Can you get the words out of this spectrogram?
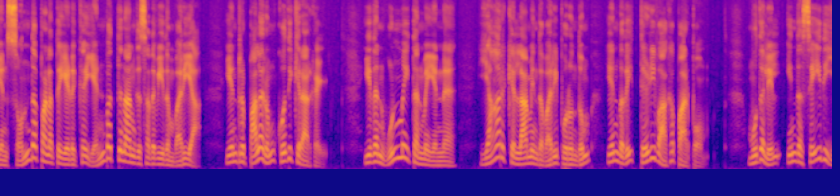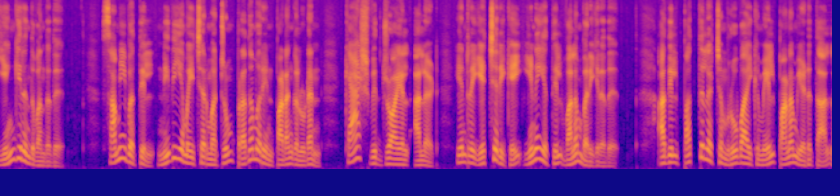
என் சொந்த பணத்தை எடுக்க எண்பத்து நான்கு சதவீதம் வரியா? என்று பலரும் கொதிக்கிறார்கள். இதன் உண்மைத்தன்மை என்ன? யாருக்கெல்லாம் இந்த வரி பொருந்தும் என்பதை தெளிவாக பார்ப்போம். முதலில் இந்த செய்தி எங்கிருந்து வந்தது? சமீபத்தில் நிதியமைச்சர் மற்றும் பிரதமரின் படங்களுடன் கேஷ் வித்ட்ராயல் அலர்ட் என்ற எச்சரிக்கை இணையத்தில் வலம் வருகிறது. அதில் பத்து லட்சம் ரூபாய்க்கு மேல் பணம் எடுத்தால்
